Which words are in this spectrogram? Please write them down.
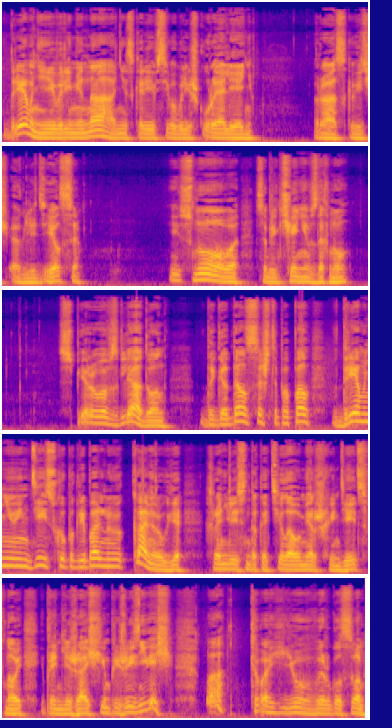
В древние времена они, скорее всего, были шкурой оленя. Раскович огляделся — и снова с облегчением вздохнул. С первого взгляда он догадался, что попал в древнюю индейскую погребальную камеру, где хранились не только тела умерших индейцев, но и принадлежащие им при жизни вещи. «А, твою!» — выругался он,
